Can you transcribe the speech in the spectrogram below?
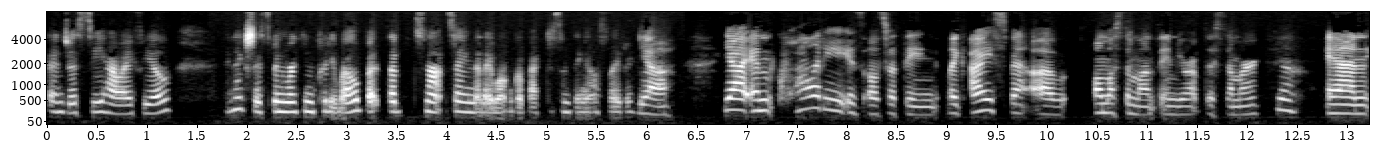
and just see how I feel. And actually, it's been working pretty well, but that's not saying that I won't go back to something else later. Yeah. Yeah. And quality is also a thing. Like, I spent uh, almost a month in Europe this summer. Yeah. And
